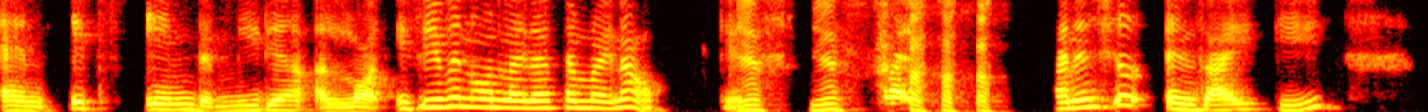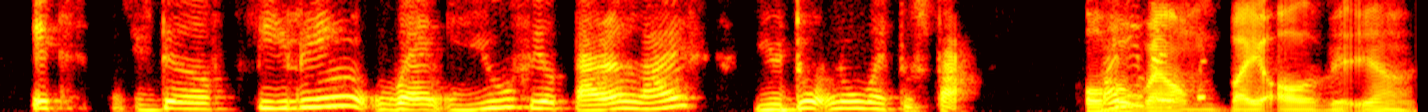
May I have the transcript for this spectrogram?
and it's in the media a lot. It's even on Lite FM right now. Okay, Yes, yes. financial anxiety. It's the feeling when you feel paralyzed, you don't know where to start. Overwhelmed by all of it. Yeah.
